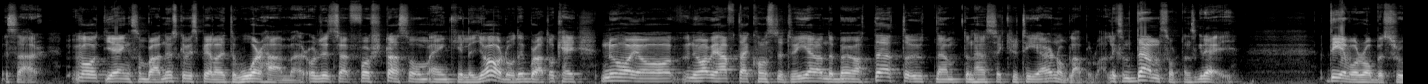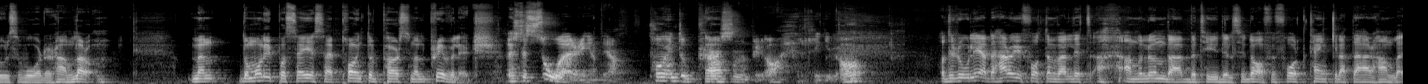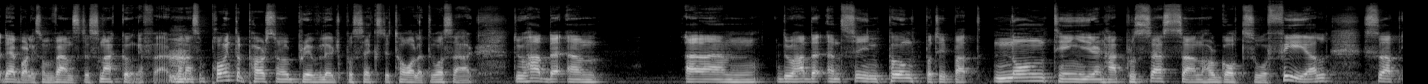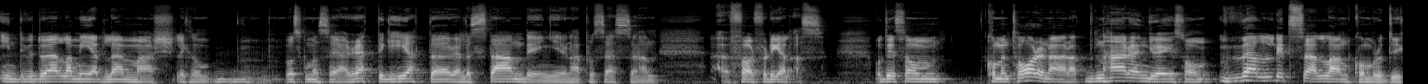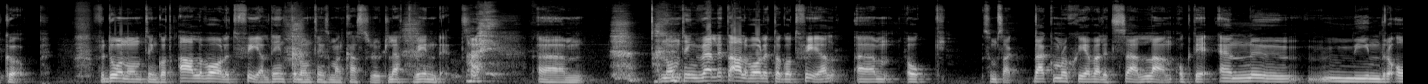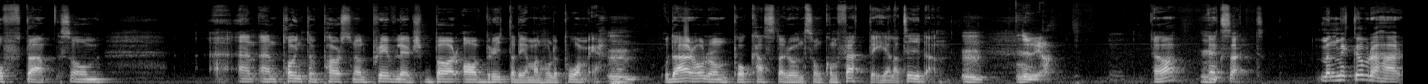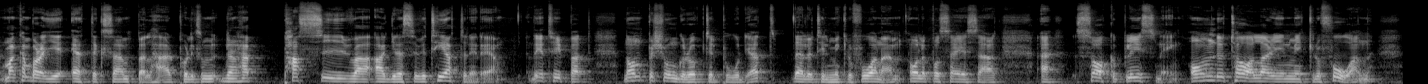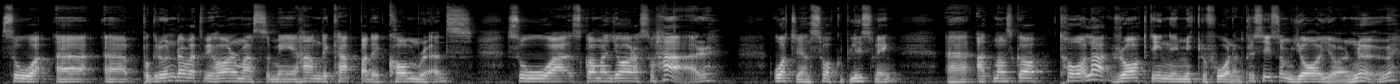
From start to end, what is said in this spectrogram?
Det, så här, det var ett gäng som bara, nu ska vi spela lite Warhammer. Och det så här, första som en kille gör då, det är bara att okej, okay, nu, har nu har vi haft det här konstituerande mötet och utnämnt den här sekreteraren och bla bla bla. Liksom den sortens grej. Det är vad Roberts Rules of Order handlar om. Men de håller ju på att säga så här, point of personal privilege. Just det, så är det heter ja. Point of personal ja. privilege. Ja, oh, herregud. Ja. Och det roliga, det här har ju fått en väldigt annorlunda betydelse idag, för folk tänker att det här handlar, det är bara liksom vänstersnack ungefär. Mm. Men alltså point of personal privilege på 60-talet, det var så här, du hade en Um, du hade en synpunkt på typ att någonting i den här processen har gått så fel så att individuella medlemmars, liksom, vad ska man säga, rättigheter eller standing i den här processen uh, förfördelas. Och det som kommentaren är att den här är en grej som väldigt sällan kommer att dyka upp. För då har någonting gått allvarligt fel. Det är inte någonting som man kastar ut lättvindigt. Um, någonting väldigt allvarligt har gått fel. Um, och som sagt, det här kommer att ske väldigt sällan. Och det är ännu mindre ofta som en, en point of personal privilege bör avbryta det man håller på med. Mm. Och där håller de på att kasta runt som konfetti hela tiden. Mm. Nu ja. Ja, mm. exakt. Men mycket av det här, man kan bara ge ett exempel här på liksom den här passiva aggressiviteten i det. Det är typ att någon person går upp till podiet eller till mikrofonen och håller på att säga så här att äh, sakupplysning. Om du talar i en mikrofon så äh, äh, på grund av att vi har massor med handikappade comrades så ska man göra så här. Återigen sakupplysning. Eh, att man ska tala rakt in i mikrofonen, precis som jag gör nu.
